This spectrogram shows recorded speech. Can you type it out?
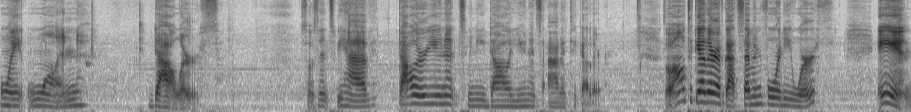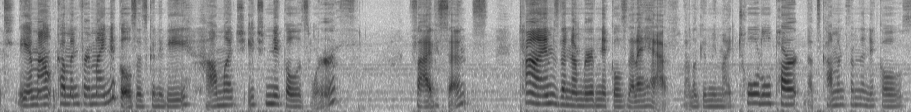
0.1 dollars. So since we have dollar units, we need dollar units added together. So altogether, I've got 740 worth. And the amount coming from my nickels is going to be how much each nickel is worth, 5 cents, times the number of nickels that I have. That'll give me my total part that's coming from the nickels.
